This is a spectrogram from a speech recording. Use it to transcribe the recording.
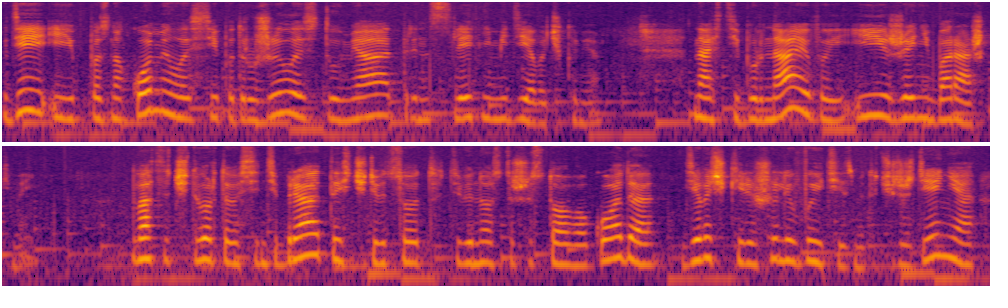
где и познакомилась и подружилась с двумя 13-летними девочками – Настей Бурнаевой и Женей Барашкиной. 24 сентября 1996 года девочки решили выйти из медучреждения –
